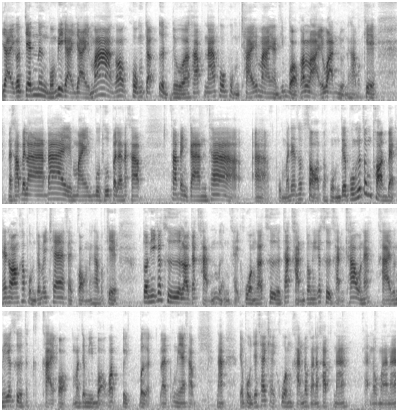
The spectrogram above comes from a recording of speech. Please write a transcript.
ใหญ่กว่าเจนหนึ่งผมบีกอะใหญ่มาก ก็คงจะอึดอยู่ครับนะ เพราะผมใช้มาอย่างที่บอกก็หลายวันอยู่นะครับ โอเค นะครับ เวลาได้ไมค์บลูทูธไปแล้วนะครับ ถ้าเป็นการถ้าอ่าผมไม่ได้ทดสอบอะผมเดี๋ยวผมก็ต้องถอดแบตให้น้องครับ ผมจะไม่แช่ใส่กล่องนะครับ โอเค ตัวนี้ก็คือเราจะขันเหมือนไขควงก็คือ ถ้าขันตรงนี้ก็คือขันเข้านะคายตรงนี้ก็คือคายออกมันจะมีบอกว่าปิดเปิดอะไรพวกนี้ครับนะเดี๋ยวผมจะใช้ไขควงขันออกกันนะครับนะ ขันออกมานะ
